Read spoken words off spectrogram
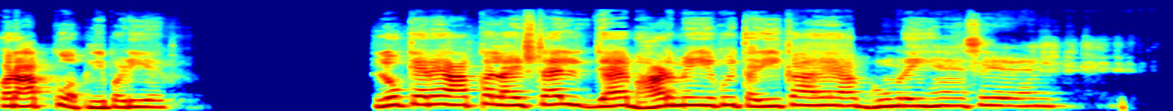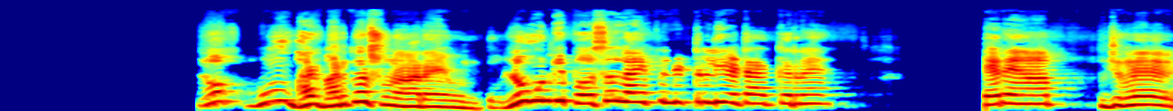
और आपको अपनी पड़ी है। लोग कह रहे हैं, आपका लाइफस्टाइल जाए भाड़ में, ये कोई तरीका है, आप घूम रही हैं, ऐसे लोग घूम भर भर कर सुना रहे हैं उनको। लोग उनकी पर्सनल लाइफ पे लिटरली अटैक कर रहे हैं। कह रहे हैं, आप जो है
